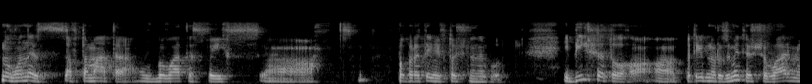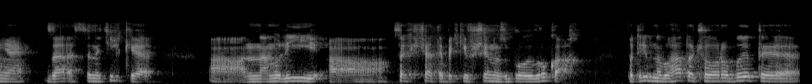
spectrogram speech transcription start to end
Ну вони з автомата вбивати своїх е, побратимів точно не будуть. І більше того, е, потрібно розуміти, що в армії зараз це не тільки е, на нулі захищати батьківщину зброю в руках. Потрібно багато чого робити,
